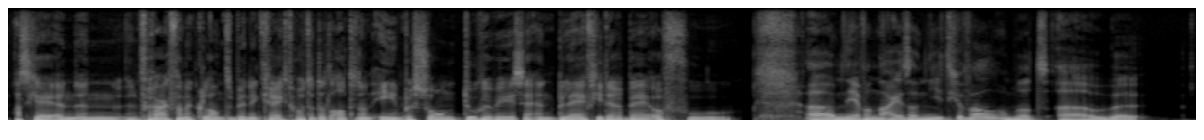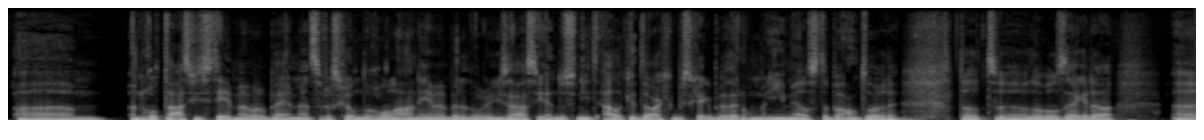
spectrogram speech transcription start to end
Als jij een, een, een, vraag van een klant binnenkrijgt, wordt dat altijd aan één persoon toegewezen en blijft hij daarbij? Of hoe? Um, nee, vandaag is dat niet het geval, omdat we um, een rotatiesysteem waarbij mensen verschillende rollen aannemen binnen de organisatie en dus niet elke dag beschikbaar zijn om e-mails te beantwoorden. Dat, uh, dat wil zeggen dat uh,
